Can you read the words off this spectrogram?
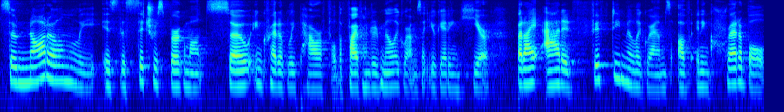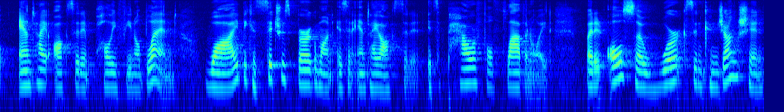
So not only is the citrus bergamot so incredibly powerful, the 500 milligrams that you're getting here, but I added 50 milligrams of an incredible antioxidant polyphenol blend why? Because citrus bergamot is an antioxidant. It's a powerful flavonoid, but it also works in conjunction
